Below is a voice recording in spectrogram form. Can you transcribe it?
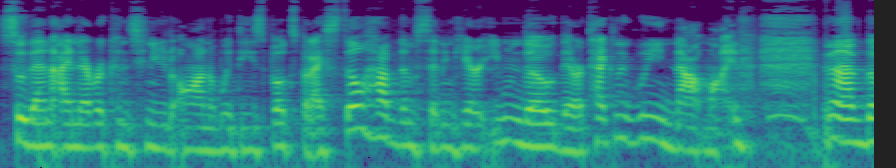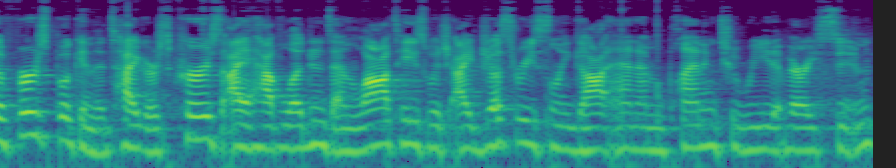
So then I never continued on with these books, but I still have them sitting here, even though they're technically not mine. and I have the first book in the Tiger's Curse. I have Legends and Lattes, which I just recently got and I'm planning to read it very soon.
